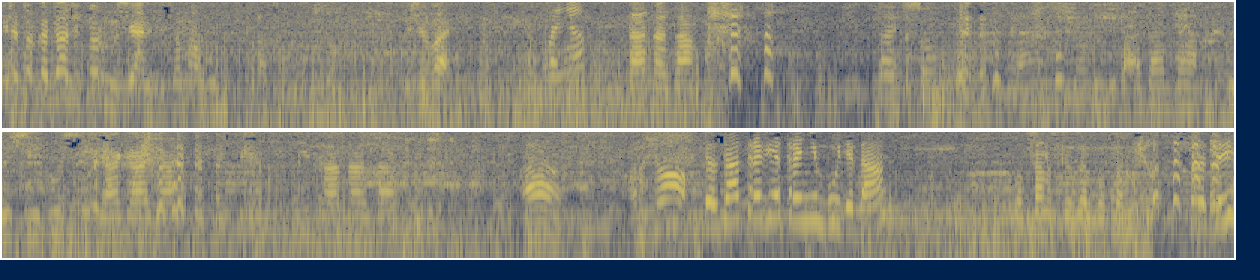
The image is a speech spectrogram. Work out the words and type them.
Это только газ и тормоз, Яня, ты сама будешь кататься. Хорошо. Переживай. Понятно? Да, да, да. Так что. Да, да, да. Гуси, гуси, га, га, га. Если хотите, да, да, да. А, хорошо? То завтра ветра не будет, да? Пацан сказал, пацан. Смотри.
